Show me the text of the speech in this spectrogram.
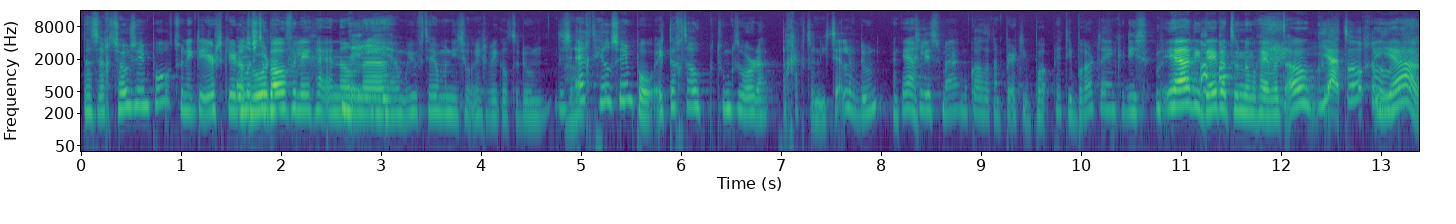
Dat is echt zo simpel. Toen ik de eerste keer dat hoorde... Ondersteboven liggen en dan... nee, eh, je hoeft het helemaal niet zo ingewikkeld te doen. Het is Oh. echt heel simpel. Ik dacht ook toen ik het hoorde, dat ga ik toch niet zelf doen? Een Ja. klisma. Moet ik altijd aan Patty, Patty Bart denken. Die... Ja, die deed dat toen op een gegeven moment ook. Ja, toch? Ja,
